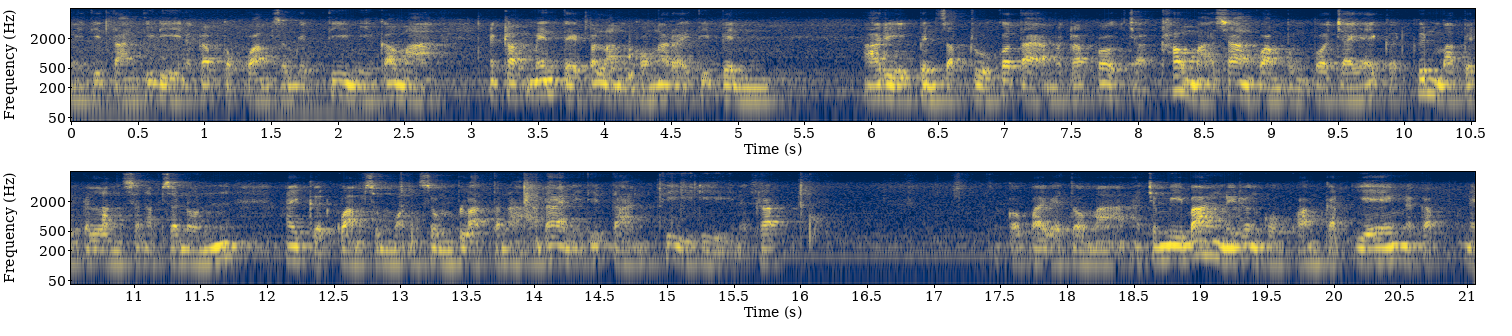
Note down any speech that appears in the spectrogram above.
ในทิศทางที่ดีนะครับ กับความสำเร็จที่มีเข้ามานะครับแม้แต่พลังของอะไรที่เป็น อารีเป็นศัตรูก็ตามนะครับ ก็จะเข้ามาสร้างความพึงพอใจให้เกิดขึ้นมาเป็นพลังสนับสนุน ให้เกิดความสมหวังสมปรารถนาได้ในทิศทางที่ดีนะครับก็ไปไปต่อมาอาจจะมีบ้างในเรื่องของความขัดแย้งนะครับ ใน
